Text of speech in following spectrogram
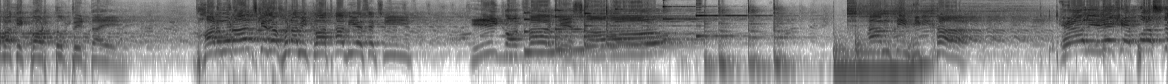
আমাকে কর্তব্যের দায়ে। ধর্মরাজকে যখন আমি কথা দিয়ে এসেছি কি কথা কেশব ভিক্ষা। রেখে প্রশ্ন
